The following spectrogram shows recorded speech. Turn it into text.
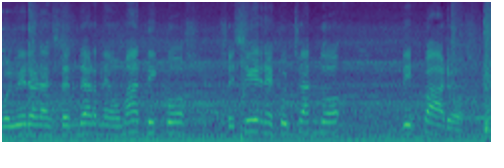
volvieron a encender neumáticos, se siguen escuchando disparos.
